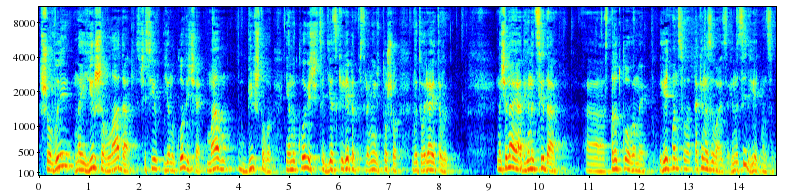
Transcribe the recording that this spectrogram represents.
що ви найгірша влада з часів Януковича. Мав більш того, Янукович це дитячий лепет по сравнению з того, що витворяєте ви. Починає від геноцида е, з податковими Гетьманцева, так і називається геноцид Гетьманцева.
